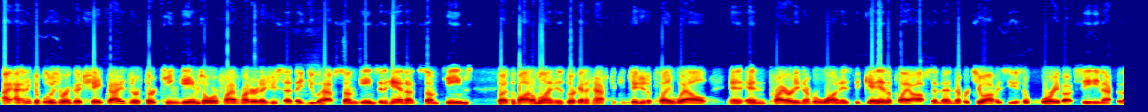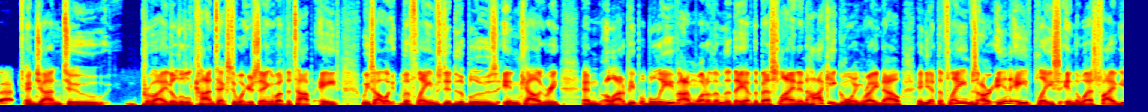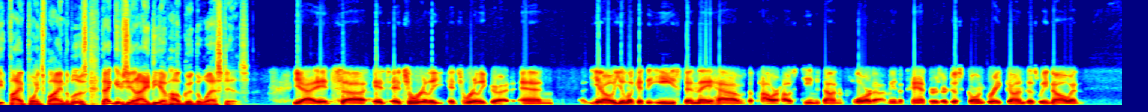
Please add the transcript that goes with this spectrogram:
I, I think the Blues are in good shape, guys. They're 13 games over 500. As you said, they do have some games in hand on some teams, but the bottom line is they're going to have to continue to play well. And, and priority number one is to get in the playoffs, and then number two, obviously, is to worry about seeding after that. And John, to provide a little context to what you're saying about the top eight. We saw what the Flames did to the Blues in Calgary, and a lot of people believe, I'm one of them, that they have the best line in hockey going right now, and yet the Flames are in eighth place in the West, five five points behind the Blues. That gives you an idea of how good the West is. Yeah, it's uh, it's it's really it's really good, and you know you look at the East, and they have the powerhouse teams down in Florida. I mean, the Panthers are just going great guns, as we know, and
